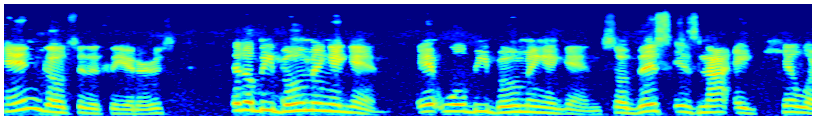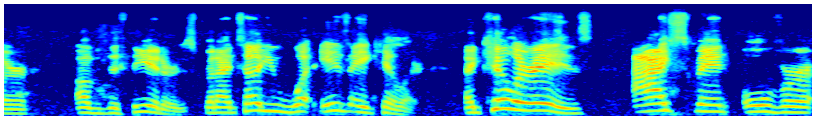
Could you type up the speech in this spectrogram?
can go to the theaters, it'll be booming again. It will be booming again. So this is not a killer of the theaters. But I tell you what is a killer. A killer is I spent over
